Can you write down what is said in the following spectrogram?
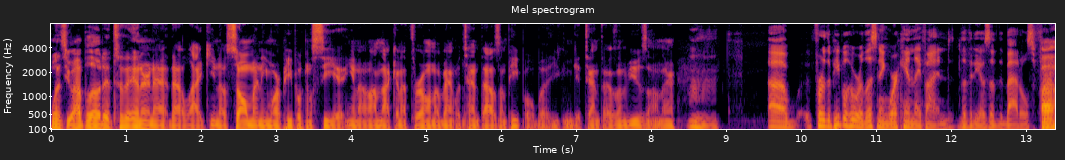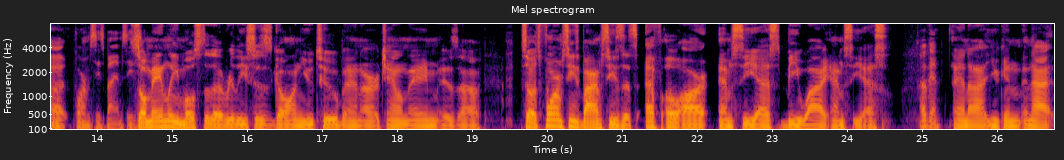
once you upload it to the internet that like you know so many more people can see it. You know, I'm not gonna throw an event with ten thousand people, but you can get ten thousand views on there. hmm Uh, for the people who are listening, where can they find the videos of the battles from Uh, For MCs by MCs? So mainly, most of the releases go on YouTube, and our channel name is uh, so it's For MCs by MCs. It's F O R M C S B Y M C S, okay. and uh, you can and that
